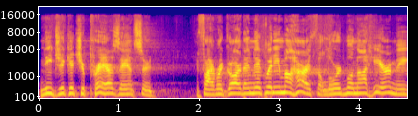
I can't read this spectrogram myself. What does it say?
Need you to get your prayers answered. If I regard iniquity in my heart, the Lord will not hear me.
